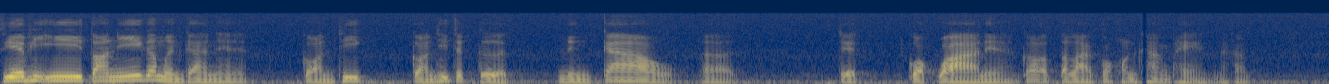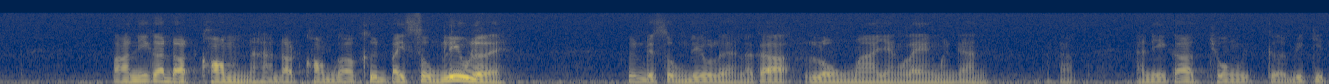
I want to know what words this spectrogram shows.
CAPE ตอนนี้ก็เหมือนกันนะฮะก่อนที่ก่อนที่จะเกิด 19เอ่อ7กว่ากว่าเนี่ยก็ตลาดก็ค่อนข้างแพงนะครับ ตอนนี้ก็ .com นะฮะ .com ก็ขึ้นไปสูงริ้วเลย ขึ้นไปสูงริ้วเลย แล้วก็ลงมาอย่างแรงเหมือนกันนะครับอันนี้ก็ช่วงเกิดวิกฤต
